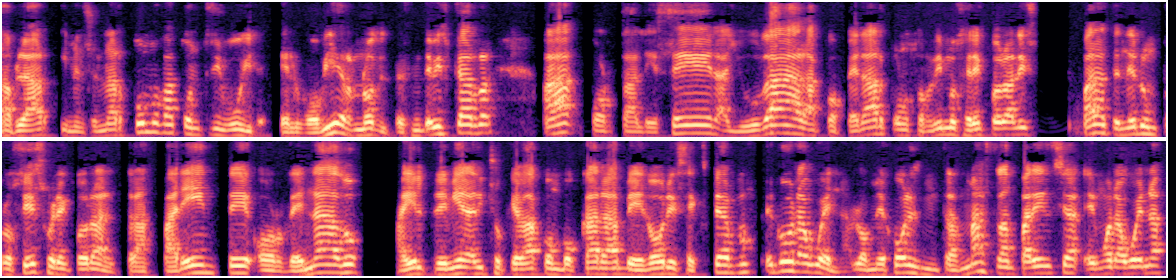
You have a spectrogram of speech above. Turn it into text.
hablar y mencionar cómo va a contribuir el gobierno del presidente Vizcarra a fortalecer, ayudar, a cooperar con los organismos electorales para tener un proceso electoral transparente, ordenado Ahí el Premier ha dicho que va a convocar a veedores externos. Enhorabuena, lo mejor es mientras más transparencia, enhorabuena.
